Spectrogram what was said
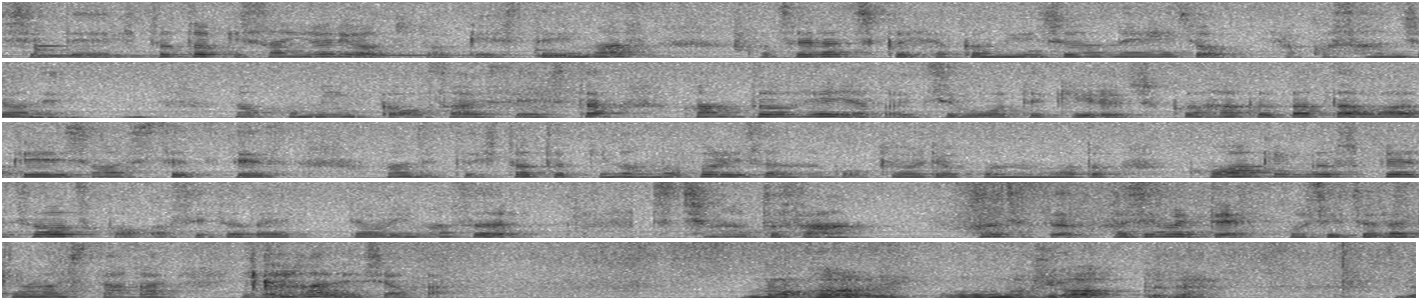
市でひとときさんよりお届けしています。こちら築120年以上130年の古民家を再生した関東平野が一望できる宿泊型ワーケーション施設です。本日ひとときののぼりさんのご協力のもとコワーキングスペースを使わせていただいております。土本さん本日初めてお越しいただきましたがいかがでしょうか、まあかなり趣があってね。で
